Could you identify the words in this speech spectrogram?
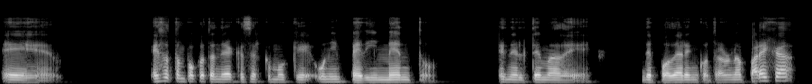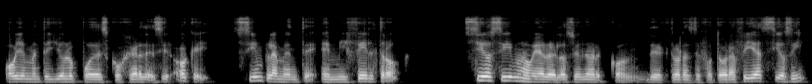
eh, eso tampoco tendría que ser como que un impedimento en el tema de, de poder encontrar una pareja. Obviamente yo lo puedo escoger, decir, ok, simplemente en mi filtro, sí o sí me voy a relacionar con directoras de fotografía, sí o sí,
